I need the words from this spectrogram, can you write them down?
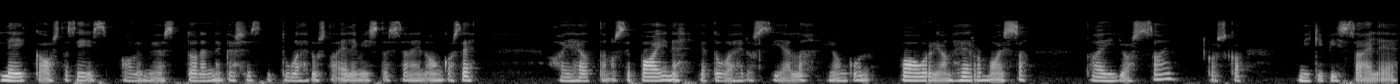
leikkausta, siis oli myös todennäköisesti tulehdusta elimistössä, niin onko se aiheuttanut se paine ja tulehdus siellä jonkun vaurion hermoissa tai jossain, koska Miki pissailee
